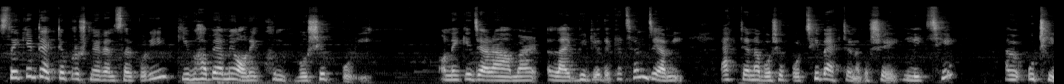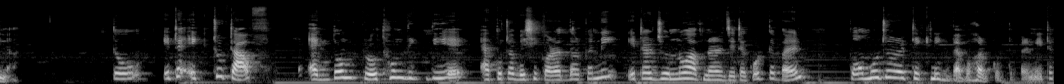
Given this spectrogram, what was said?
সেকেন্ডে একটা প্রশ্নের অ্যান্সার করি, কীভাবে আমি অনেকক্ষণ বসে পড়ি? অনেকে যারা আমার লাইভ ভিডিও দেখেছেন যে আমি একটানা বসে পড়ছি বা একটানা বসে লিখছি, আমি উঠি না। তো এটা একটু টাফ একদম প্রথম দিক দিয়ে এতটা বেশি করার দরকার নেই। এটার জন্য আপনারা যেটা করতে পারেন পমোডোরা টেকনিক ব্যবহার করতে পারেন। এটা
